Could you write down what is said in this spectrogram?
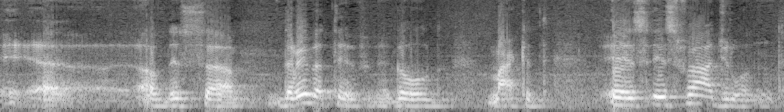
uh, of this uh, derivative gold market, is, is fraudulent.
